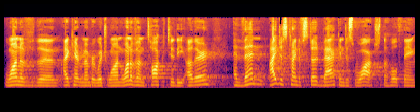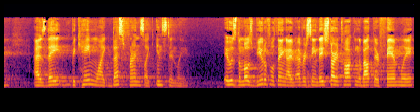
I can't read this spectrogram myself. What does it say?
one of the, I can't remember which one, one of them talked to the other. And then I just kind of stood back and just watched the whole thing as they became like best friends, like instantly. It was the most beautiful thing I've ever seen. They started talking about their family.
